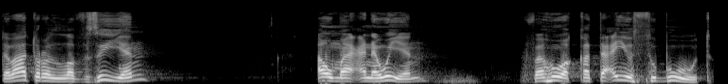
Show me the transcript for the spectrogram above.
таватур лавзиян ау ма'анавиян фахуа ката'ию субут.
